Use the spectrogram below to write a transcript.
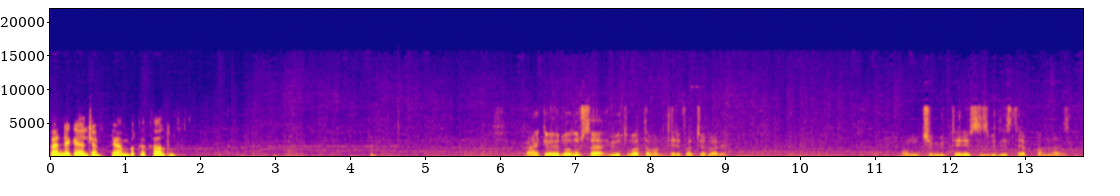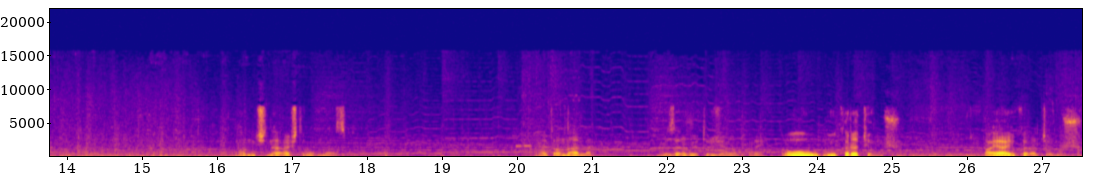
ben de geleceğim. Bir an baka kaldım. Kanka öyle olursa YouTube'a tamam telif atıyorlar ya. Onun için bir telifsiz bir liste yapmam lazım. Onun için de araştırmam lazım. Evet onlarla. Mezarımı götüreceğim ben parayı. Oo bu yukarı atıyormuş. Bayağı yukarı atıyormuş.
